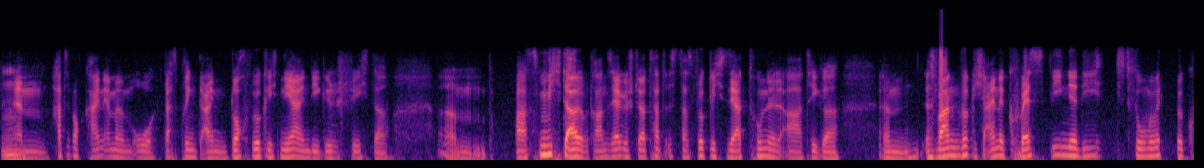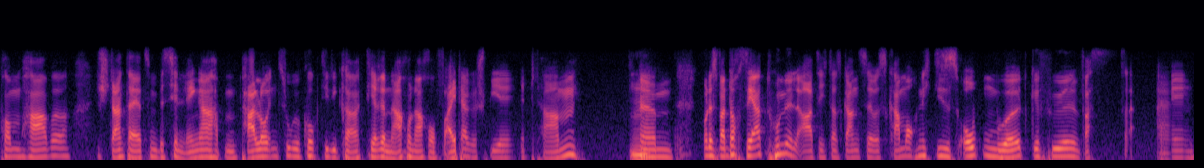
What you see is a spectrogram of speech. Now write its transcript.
mhm. ähm, hatte noch kein MMO. Das bringt einen doch wirklich näher in die Geschichte. Ähm, was mich daran sehr gestört hat, ist das wirklich sehr tunnelartige. Ähm, es war wirklich eine Questlinie, die ich so mitbekommen habe. Ich stand da jetzt ein bisschen länger, habe ein paar Leuten zugeguckt, die die Charaktere nach und nach auch weitergespielt haben. Mhm. Ähm, und es war doch sehr tunnelartig, das Ganze. Es kam auch nicht dieses Open-World-Gefühl, was ein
